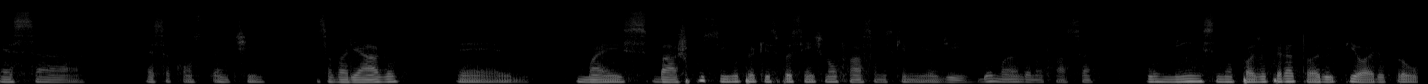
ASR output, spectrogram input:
essa, essa constante, essa variável é, o mais baixo possível para que esse paciente não faça uma isquemia de demanda, não faça um MINS no pós-operatório e piore o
